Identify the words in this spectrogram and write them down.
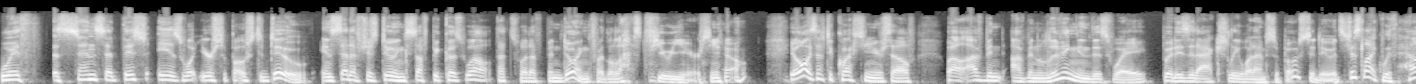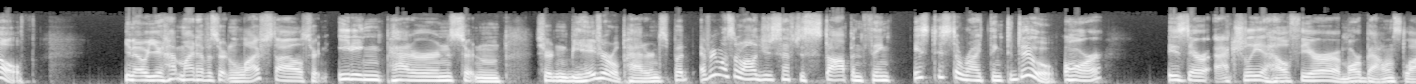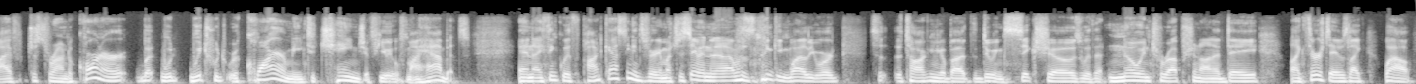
with a sense that this is what you're supposed to do instead of just doing stuff because, well, that's what I've been doing for the last few years, you know? You always have to question yourself, well, I've been I've been living in this way, but is it actually what I'm supposed to do? It's just like with health. You know, you ha- might have a certain lifestyle, certain eating patterns, certain certain behavioral patterns, but every once in a while you just have to stop and think, is this the right thing to do? Or is there actually a healthier, a more balanced life just around the corner, but would, which would require me to change a few of my habits? And I think with podcasting, it's very much the same. And I was thinking while you were t- talking about doing six shows with no interruption on a day like Thursday, it was like, wow,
